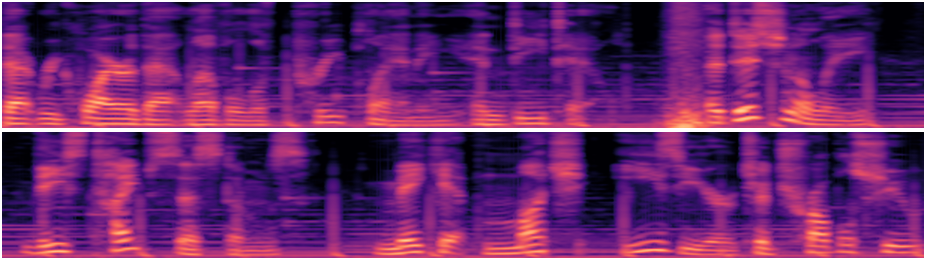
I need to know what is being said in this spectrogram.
that require that level of pre planning and detail. Additionally, these type systems make it much easier to troubleshoot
